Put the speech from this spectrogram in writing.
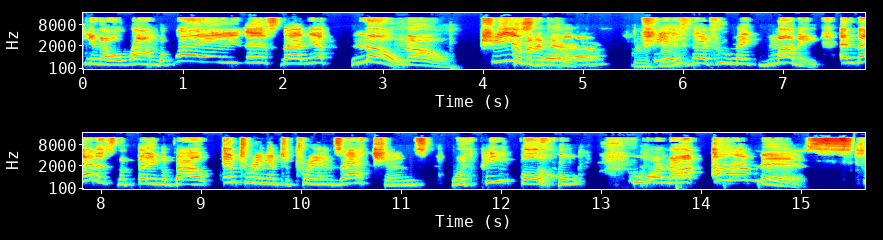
you know, round the way. This, that, and the other. No, No. she is coming in there. there. She Mhm. is there to make money. And that is the thing about entering into transactions with people who are not honest.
